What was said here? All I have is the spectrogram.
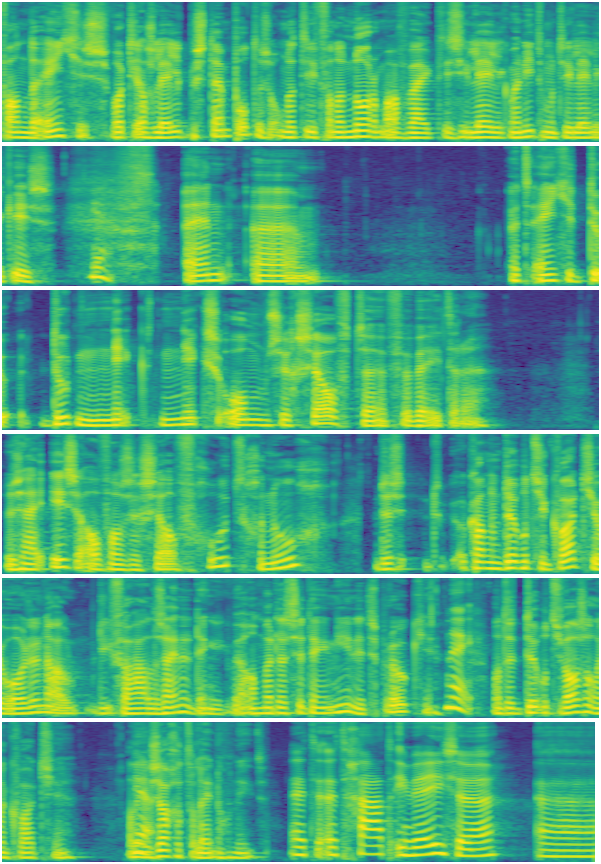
van de eentjes wordt hij als lelijk bestempeld. Dus omdat hij van de norm afwijkt, is hij lelijk, maar niet omdat hij lelijk is. Ja. En ehm, het eentje do- doet niks, niks om zichzelf te verbeteren. Dus hij is al van zichzelf goed genoeg. Dus het kan een dubbeltje een kwartje worden. Nou, die verhalen zijn er denk ik wel, maar dat zit denk ik niet in dit sprookje. Nee, Want het dubbeltje was al een kwartje. Alleen Ja. je zag het alleen nog niet. het, het gaat in wezen, eh,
